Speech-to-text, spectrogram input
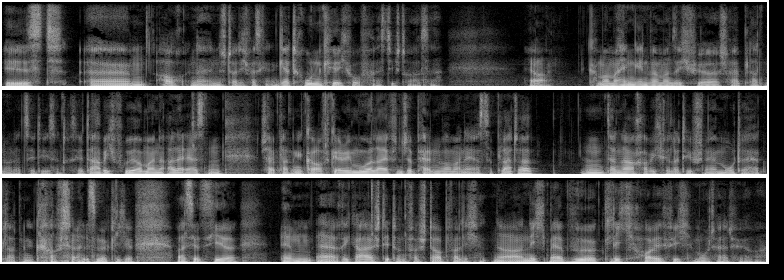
ist ähm, auch in der Innenstadt, ich weiß gar nicht, Gertrudenkirchhof heißt die Straße. Ja, kann man mal hingehen, wenn man sich für Schallplatten oder CDs interessiert. Da habe ich früher meine allerersten Schallplatten gekauft. Gary Moore Live in Japan war meine erste Platte. Und danach habe ich relativ schnell Motorhead-Platten gekauft, alles Mögliche, was jetzt hier im äh, Regal steht und verstaubt, weil ich na, nicht mehr wirklich häufig Motorhead höre.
